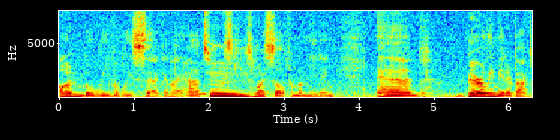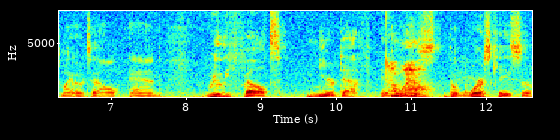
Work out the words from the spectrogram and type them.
unbelievably sick, and I had to Mm. excuse myself from a meeting and barely made it back to my hotel and really felt near death. It Oh, wow. was the worst case of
